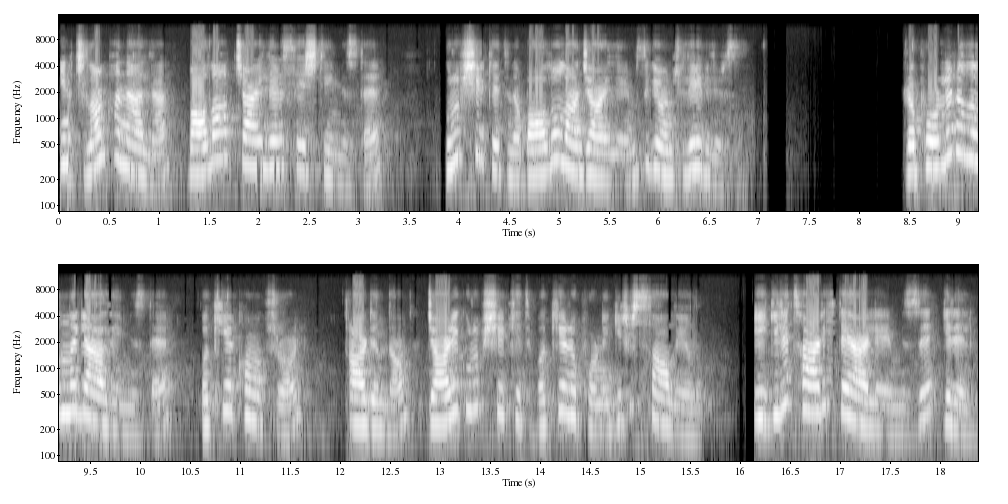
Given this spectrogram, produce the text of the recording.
yine açılan panelden bağlı alt seçtiğimizde grup şirketine bağlı olan carilerimizi görüntüleyebiliriz. Raporlar alanına geldiğimizde bakiye kontrol, ardından cari grup şirketi bakiye raporuna giriş sağlayalım. İlgili tarih değerlerimizi girelim.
